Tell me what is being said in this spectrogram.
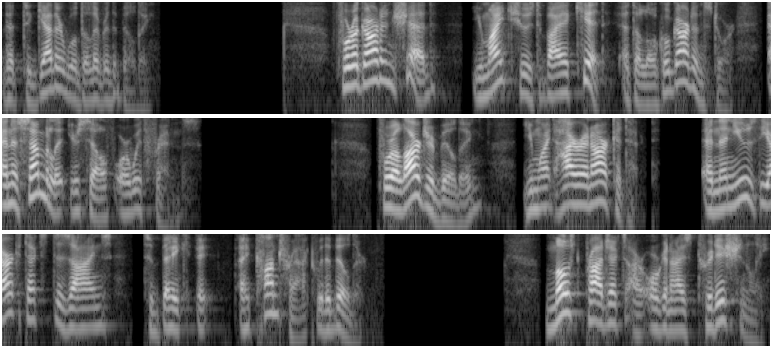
that together will deliver the building. For a garden shed, you might choose to buy a kit at the local garden store and assemble it yourself or with friends. For a larger building, you might hire an architect and then use the architect's designs to make a, a contract with a builder. Most projects are organized traditionally,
